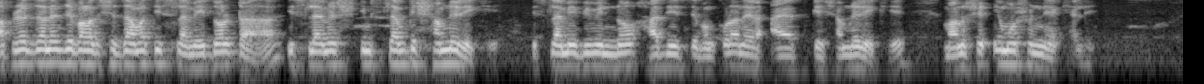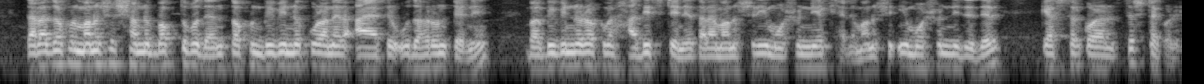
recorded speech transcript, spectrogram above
আপনারা জানেন যে বাংলাদেশের জামাত ইসলাম দলটা ইসলামের ইসলামকে সামনে রেখে, ইসলামী বিভিন্ন হাদিস এবং কোরআনের আয়াতকে সামনে রেখে মানুষের ইমোশন নিয়ে খেলে। তারা যখন মানুষের সামনে বক্তব্য দেন, তখন বিভিন্ন কোরআনের আয়াতের উদাহরণ টেনে বা বিভিন্ন রকমের হাদিস টেনে তারা মানুষের ইমোশন নিয়ে খেলে, মানুষের ইমোশন নিজেদের ক্যাপচার করার চেষ্টা করে।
